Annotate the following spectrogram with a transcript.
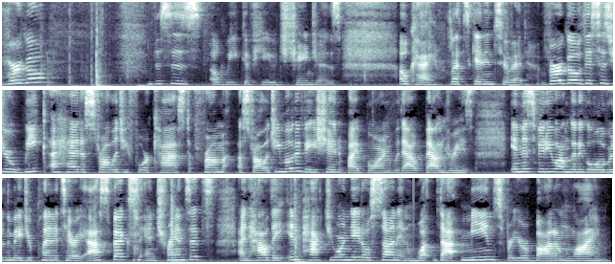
Virgo, this is a week of huge changes. Okay, let's get into it. Virgo, this is your week ahead astrology forecast from Astrology Motivation by Born Without Boundaries. In this video, I'm going to go over the major planetary aspects and transits and how they impact your natal sun and what that means for your bottom line.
